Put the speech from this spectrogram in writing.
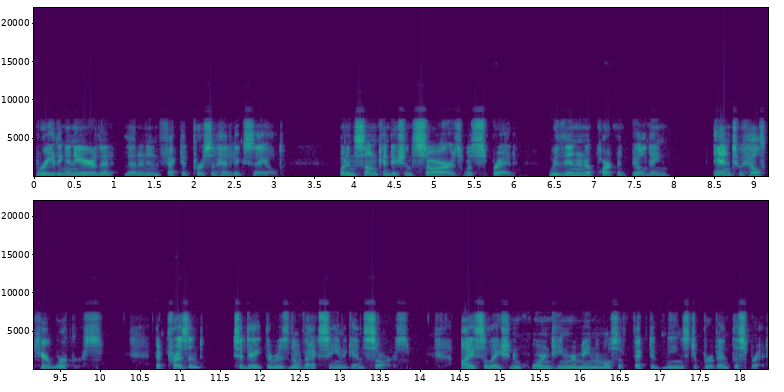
breathing in air that, that an infected person had exhaled. But in some conditions, SARS was spread within an apartment building and to healthcare workers. At present, to date, there is no vaccine against SARS. Isolation and quarantine remain the most effective means to prevent the spread.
